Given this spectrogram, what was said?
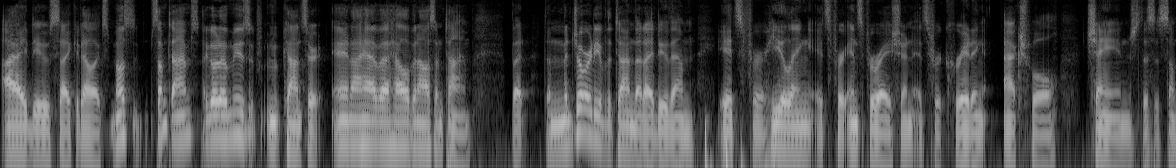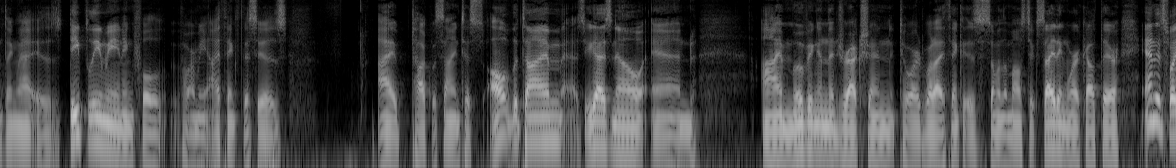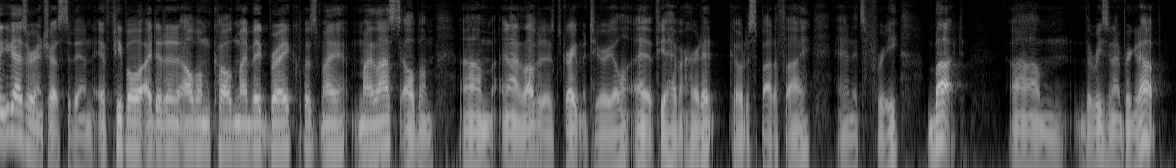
I do psychedelics most. Sometimes I go to a music concert and I have a hell of an awesome time. But the majority of the time that I do them, it's for healing, it's for inspiration, it's for creating actual change. This is something that is deeply meaningful for me. I think this is I talk with scientists all the time, as you guys know, and I'm moving in the direction toward what I think is some of the most exciting work out there, and it's what you guys are interested in. If people, I did an album called "My Big Break," was my my last album, um, and I love it. It's great material. If you haven't heard it, go to Spotify, and it's free. But um, the reason I bring it up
